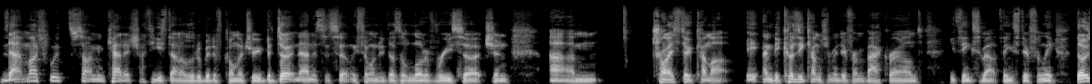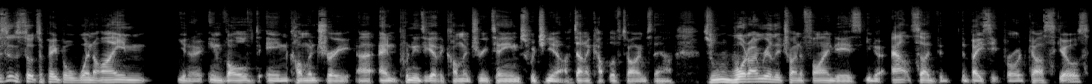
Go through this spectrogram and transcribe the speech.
that much with Simon Katich. I think he's done a little bit of commentary, but Dirk Nannes is certainly someone who does a lot of research and um, tries to come up and because he comes from a different background he thinks about things differently those are the sorts of people when i'm you know involved in commentary uh, and putting together commentary teams which you know i've done a couple of times now so what i'm really trying to find is you know outside the, the basic broadcast skills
